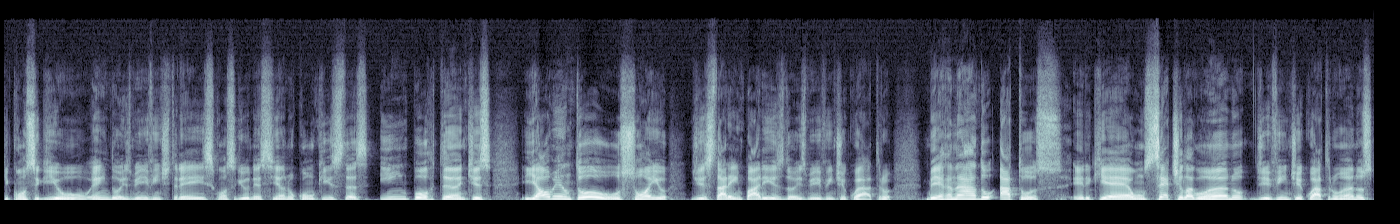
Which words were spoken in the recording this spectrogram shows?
que conseguiu em 2023, conseguiu nesse ano conquistas importantes e aumentou o sonho de estar em Paris 2024. Bernardo Atos, ele que é um sete lagoano de 24 anos,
